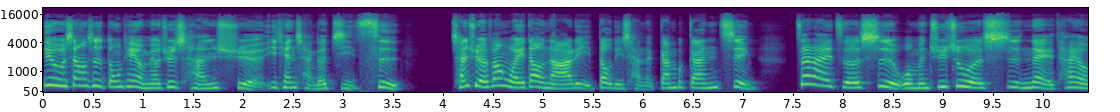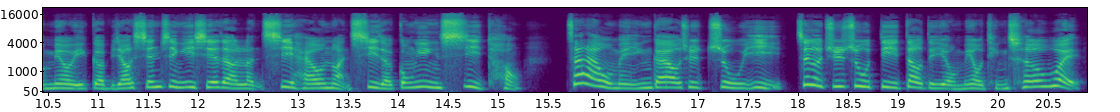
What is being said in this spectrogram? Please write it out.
例如，像是冬天有没有去铲雪，一天铲个几次，铲雪范围到哪里，到底铲的干不干净。再来，则是我们居住的室内，它有没有一个比较先进一些的冷气还有暖气的供应系统。再来，我们也应该要去注意这个居住地到底有没有停车位。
